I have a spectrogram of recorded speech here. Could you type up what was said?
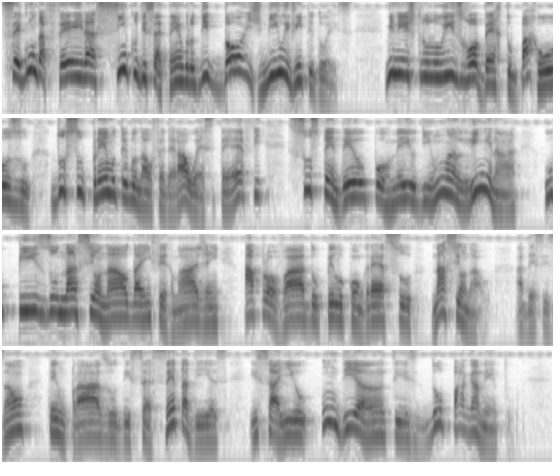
Segunda-feira, 5 de setembro de 2022. Ministro Luiz Roberto Barroso, do Supremo Tribunal Federal, STF, suspendeu por meio de uma liminar o piso nacional da enfermagem aprovado pelo Congresso Nacional. A decisão tem um prazo de 60 dias e saiu um dia antes do pagamento.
